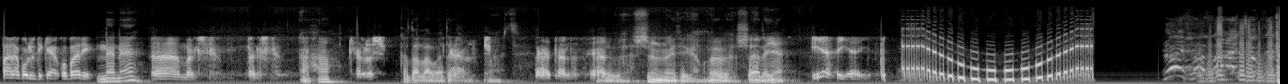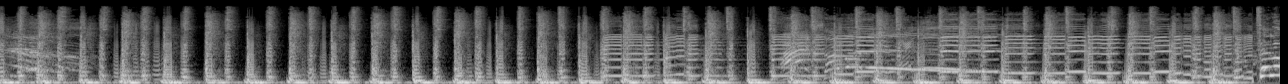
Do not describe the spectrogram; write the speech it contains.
Παραπολιτικά έχω πάρει. Ναι, ναι. Α, μάλιστα. μάλιστα. Αχα. Καλώς. Καταλάβατε. Κατάλαβα. Βέβαια, συνοηθήκαμε. Βέβαια. Άρα, γεια. Γεια, γεια, γεια. Θέλω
